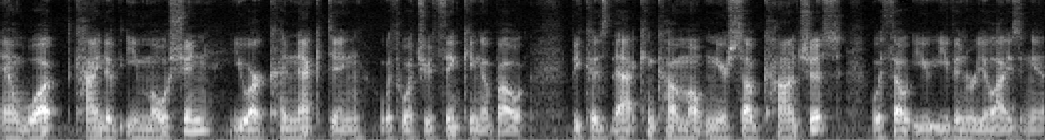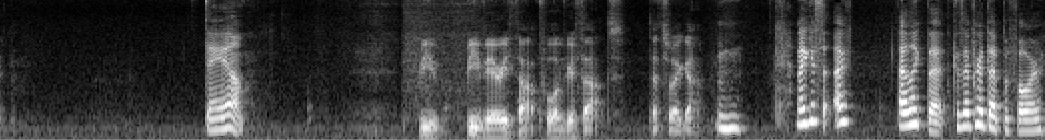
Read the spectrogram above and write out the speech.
and what kind of emotion you are connecting with what you're thinking about because that can come out in your subconscious without you even realizing it. Damn. Be be very thoughtful of your thoughts. That's what I got. And I guess I I like that because I've heard that before.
